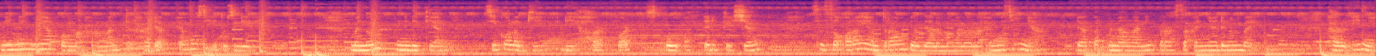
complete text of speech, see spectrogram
minimnya pemahaman terhadap emosi itu sendiri. Menurut penelitian psikologi di Harvard School of Education, seseorang yang terampil dalam mengelola emosinya dapat menangani perasaannya dengan baik. Hal ini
